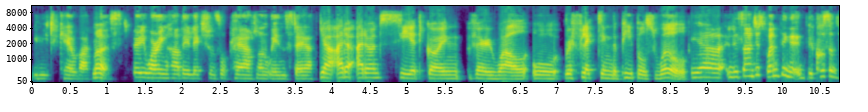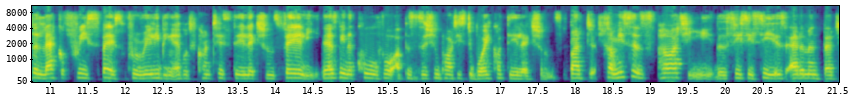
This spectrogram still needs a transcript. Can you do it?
we need to care about most. Very worrying how the elections will play out on Wednesday. Yeah, I don't, I don't see it going very well or reflecting the people's will. Yeah, listen, just one thing, uh, because of the lack of free space for really being able to contest the elections fairly, there has been a call for opposition parties to boycott the elections. But Chamisa's party, the CCC, is adamant that,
